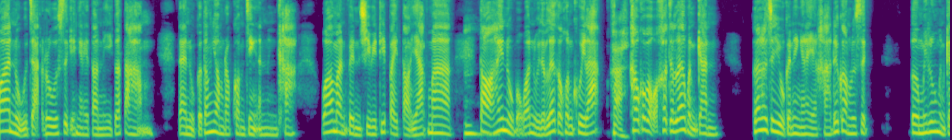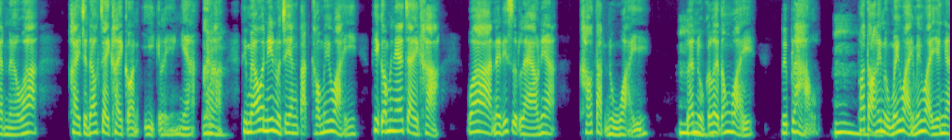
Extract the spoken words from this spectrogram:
ว่าหนูจะรู้สึกยังไงตอนนี้ก็ตาม แต่หนูก็ต้องยอมรับความจริงอันหนึ่งค่ะ ว่ามันเป็นชีวิตที่ไปต่อยากมากอืมต่อให้หนูบอกว่าหนูจะเลิกกับคนคุยละค่ะเขาก็บอกว่าเขาจะเลิกเหมือนกัน แล้วเราจะอยู่กันยังไงอะคะด้วยความรู้สึก เออไม่รู้เหมือนกันเนอะว่า ใครจะนอกใจใครก่อนอีกอะไรอย่างเงี้ยนะคะค่ะถึงแม้วันนี้หนูจะยังตัดเขาไม่ไหว พี่ก็ไม่แน่ใจค่ะ ว่าในที่สุดแล้วเนี่ยเขาตัดหนูไหว และหนูก็เลยต้องไหวหรือเปล่าอืมเพราะต่อให้หนูไม่ไหวไม่ไหวยังไง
